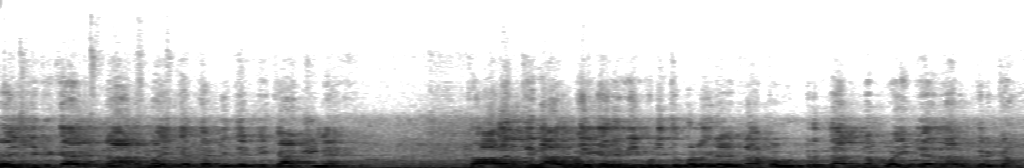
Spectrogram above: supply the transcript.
பேசிட்டு இருக்காரு நானும் மைக்கை தட்டி தட்டி காட்டினேன். காலத்தின் அருமை கருதி முடித்து கொள்கிறேன்னா அப்போ விட்டுருந்தா இன்னும் போயிட்டே தான் இருந்திருக்கான்.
